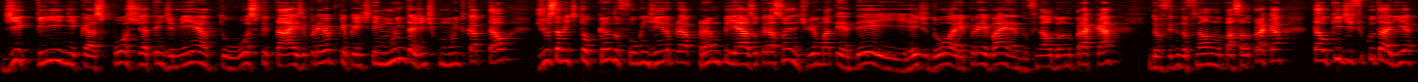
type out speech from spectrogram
de clínicas, postos de atendimento, hospitais e por aí vai, porque a gente tem muita gente com muito capital justamente tocando fogo em dinheiro para ampliar as operações. A gente viu Mater Dei, Redditor e por aí vai, né? do final do ano para cá, do, do final do ano passado para cá, tá? o que dificultaria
